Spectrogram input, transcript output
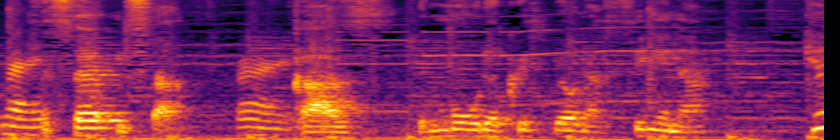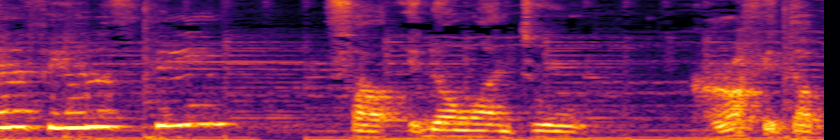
Right. for certain stuff. Right. Because the mood of Chris Brown is singing can I feel the steam? So you don't want to rough it up.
